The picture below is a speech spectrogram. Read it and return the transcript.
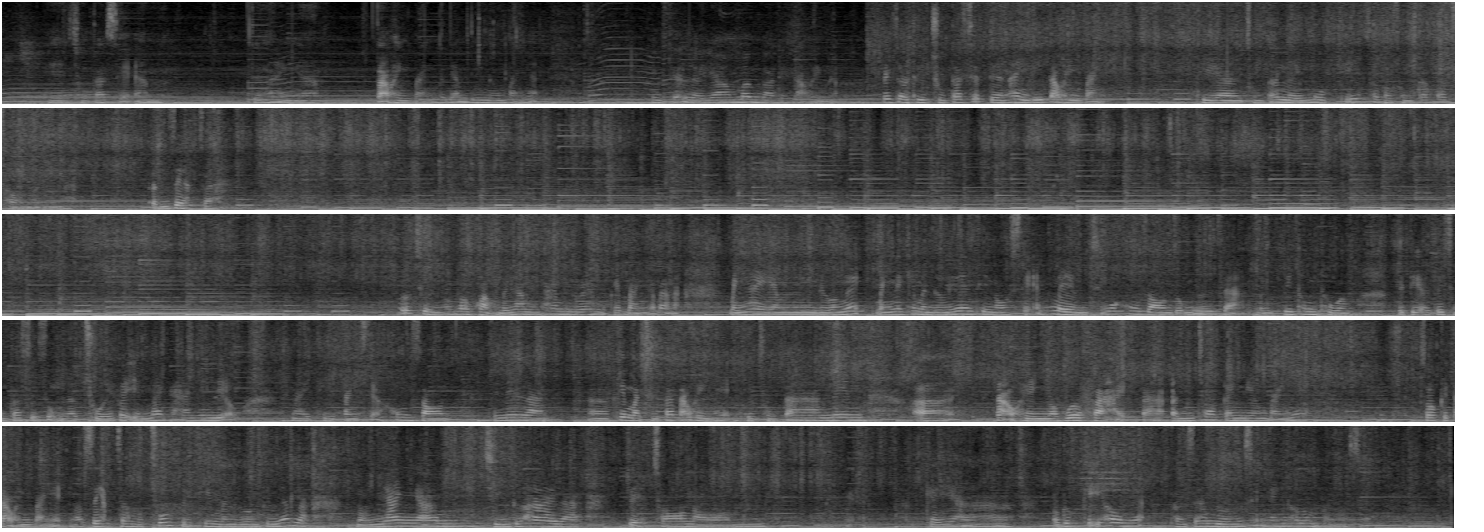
Thì chúng ta sẽ um, tiến hành uh, tạo hình bánh và đem đi nướng bánh ạ mình sẽ lấy uh, mâm vào để tạo hình ạ. Bây giờ thì chúng ta sẽ tiến hành đi tạo hình bánh. Thì uh, chúng ta lấy một ít sau đó chúng ta bao tròn vào như này ấn dẹp ra. Ước chừng nó vào khoảng 15 đến 20 gram một cái bánh các bạn ạ bánh này nướng ấy bánh này khi mà nướng lên thì nó sẽ mềm chứ nó không giòn giống như dạng bánh quy thông thường. Bởi vì ở đây chúng ta sử dụng là chuối và yến mạch hai nguyên liệu. Này thì bánh sẽ không giòn. Thế nên là à, khi mà chúng ta tạo hình ấy, thì chúng ta nên à, tạo hình nó vừa phải và ấn cho cái miếng bánh ấy cho cái tạo hình bánh ấy nó dẹp ra một chút. Để khi mà nướng thứ nhất là nó nhanh um, chín thứ hai là để cho nó cái uh, nó được kỹ hơn nhé thời gian nướng nó sẽ nhanh hơn và nó sẽ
